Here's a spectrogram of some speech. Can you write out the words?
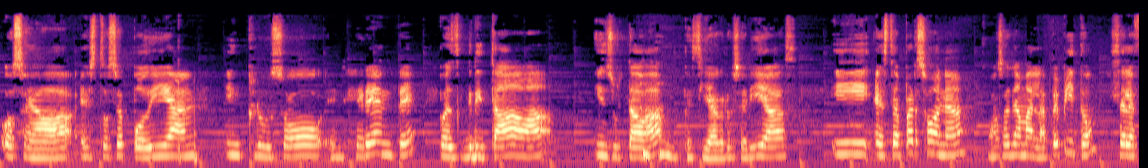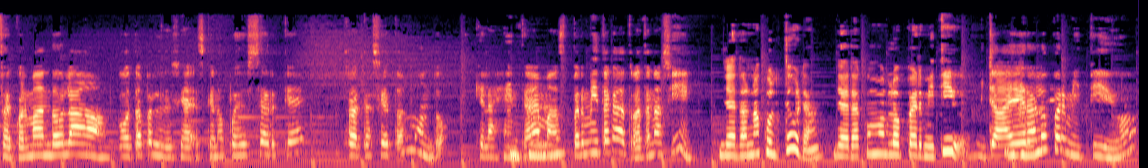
o sea, esto se podían, incluso el gerente, pues gritaba, insultaba, decía groserías. Y esta persona, vamos a llamarla Pepito, se le fue colmando la gota, pero le decía, es que no puede ser que trate así a todo el mundo, que la gente además permita que la traten así. Ya era una cultura, ya era como lo permitido. Ya era lo permitido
